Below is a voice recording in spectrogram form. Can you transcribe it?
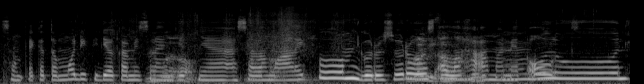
Sampai ketemu di video kami selanjutnya. Assalamualaikum. Guru surus Allah amanet olun.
